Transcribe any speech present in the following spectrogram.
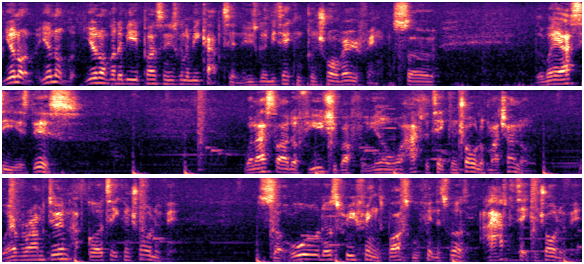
you're not you're not you're not gonna be the person who's gonna be captain, who's gonna be taking control of everything. So the way I see is this. When I started off YouTube I thought, you know what, I have to take control of my channel. Whatever I'm doing, I've got to take control of it. So all those three things, basketball, fitness, first, I have to take control of it.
